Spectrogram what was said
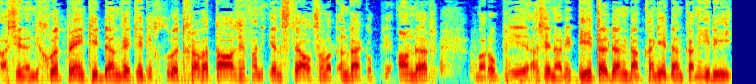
as jy in die groot prentjie dink het jy die groot gravitasie van een stelsel wat inwerk op die ander maar op die as jy na die detail dink dan kan jy dink aan hierdie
